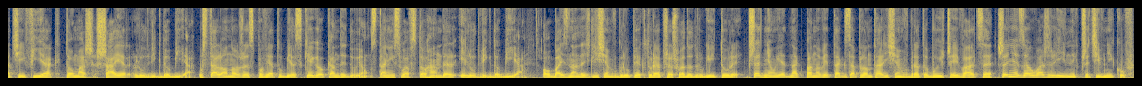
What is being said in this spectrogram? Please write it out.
Maciej Fijak, Tomasz Szajer, Ludwik Dobija. Ustalono, że z powiatu bielskiego kandydują Stanisław Stohandel i Ludwik Dobija. Obaj znaleźli się w grupie, która przeszła do drugiej tury. Przed nią jednak panowie tak zaplątali się w bratobójczej walce, że nie zauważyli innych przeciwników.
